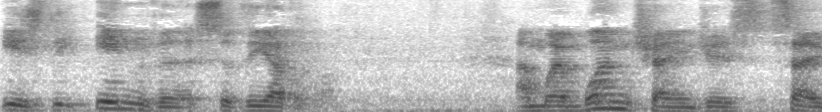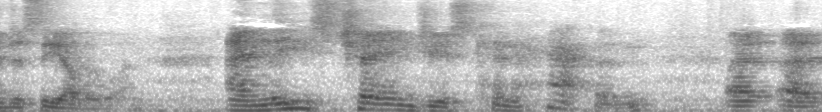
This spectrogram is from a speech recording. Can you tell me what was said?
is the inverse of the other one. And when one changes, so does the other one. And these changes can happen uh, uh,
